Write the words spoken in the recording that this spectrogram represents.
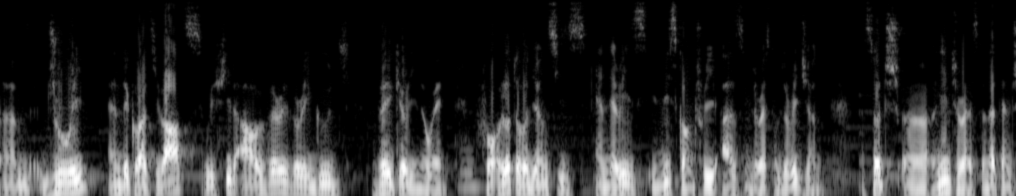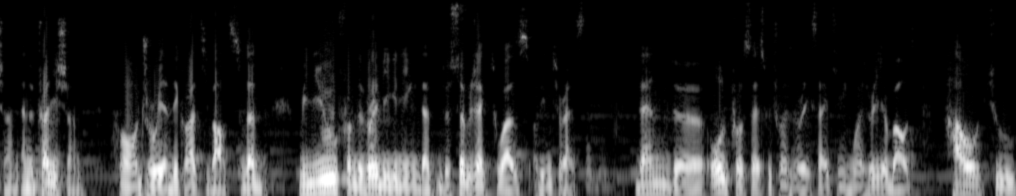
um, jewelry and decorative arts, we feel are a very, very good vehicle in a way for a lot of audiences. And there is in this country, as in the rest of the region, such uh, an interest, an attention, and a tradition for jewelry and decorative arts. So that we knew from the very beginning that the subject was of interest. Then the whole process, which was very exciting, was really about how to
